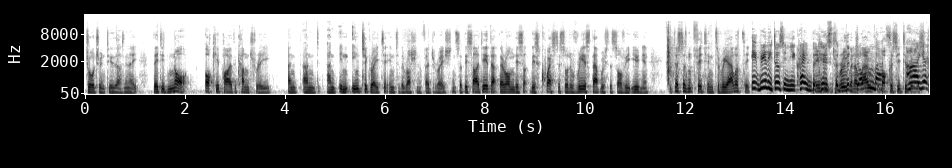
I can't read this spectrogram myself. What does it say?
Georgia in 2008. They did not occupy the country and, and, and in, integrate it into the Russian Federation. So this idea that they're on this, this quest to sort of re-establish the Soviet Union it just doesn't fit into reality. It really does in Ukraine because the Donbass. democracy to be ah, yes,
